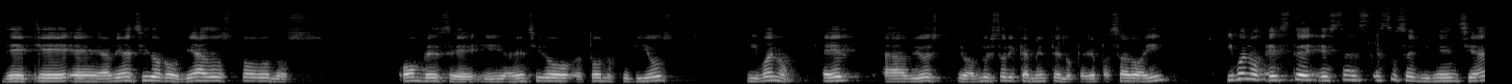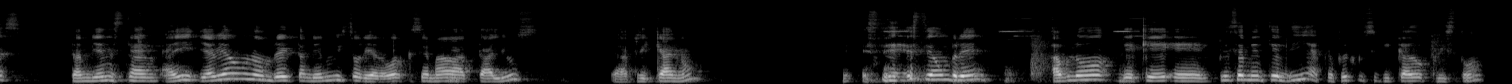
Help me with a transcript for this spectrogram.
de que habían sido rodeados todos los hombres y habían sido todos los judíos. Y bueno, él habló, habló históricamente de lo que había pasado ahí. Y bueno, este, estas, estas evidencias también están ahí. Y había un hombre, también un historiador, que se llamaba Talius, africano. Este, este hombre habló de que eh, precisamente el día que fue crucificado Cristo,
